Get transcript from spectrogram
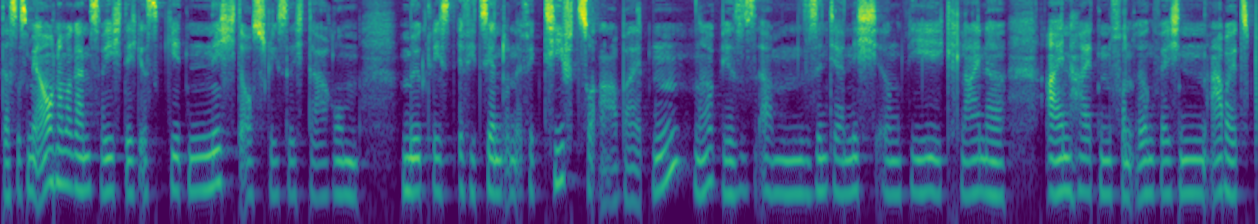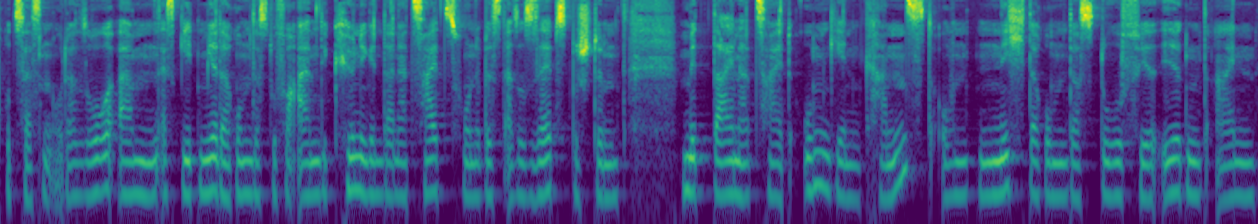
Das ist mir auch nochmal ganz wichtig. Es geht nicht ausschließlich darum, möglichst effizient und effektiv zu arbeiten. Ne, wir ähm, sind ja nicht irgendwie kleine Einheiten von irgendwelchen Arbeitsprozessen oder so. Ähm, es geht mir darum, dass du vor allem die Königin deiner Zeitzone bist, also selbstbestimmt mit deiner Zeit umgehen kannst und nicht darum, dass du für irgendeinen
